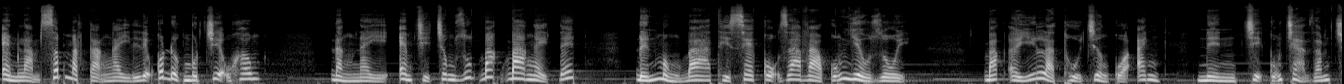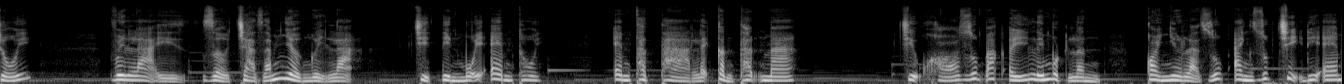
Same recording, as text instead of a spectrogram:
em làm sấp mặt cả ngày liệu có được một triệu không? Đằng này em chỉ trông giúp bác ba ngày Tết, đến mùng ba thì xe cộ ra vào cũng nhiều rồi. Bác ấy là thủ trưởng của anh, nên chị cũng chả dám chối. Với lại giờ chả dám nhờ người lạ, chỉ tin mỗi em thôi. Em thật thà lại cẩn thận mà. Chịu khó giúp bác ấy lấy một lần, coi như là giúp anh giúp chị đi em.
